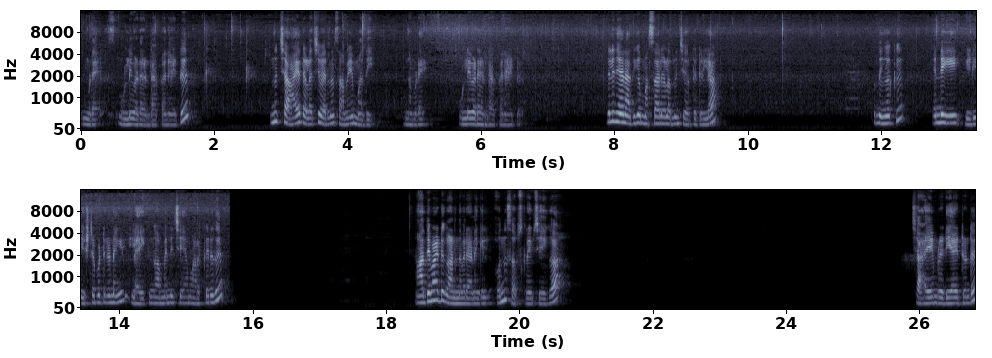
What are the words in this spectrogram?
നമ്മുടെ ഉള്ളിവട ഉണ്ടാക്കാനായിട്ട്. ഒന്ന് ചായ തിളച്ച് വരുന്ന സമയം മതി നമ്മുടെ ഉള്ളിവട ഉണ്ടാക്കാനായിട്ട്. ഇതിൽ ഞാൻ അധികം മസാലകളൊന്നും ചേർത്തിട്ടില്ല. അപ്പോൾ നിങ്ങൾക്ക് എന്റെ ഈ വീഡിയോ ഇഷ്ടപ്പെട്ടിട്ടുണ്ടെങ്കിൽ ലൈക്കും കമന്റും ചെയ്യാൻ മറക്കരുത്. ആദ്യമായിട്ട് കാണുന്നവരാണെങ്കിൽ ഒന്ന് സബ്സ്ക്രൈബ് ചെയ്യുക. ചായയും റെഡി ആയിട്ടുണ്ട്.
